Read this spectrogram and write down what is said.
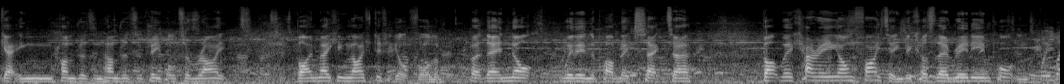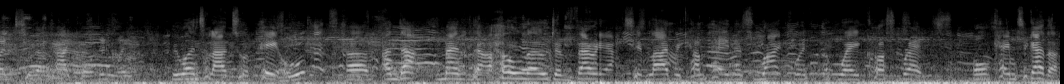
getting hundreds and hundreds of people to write, by making life difficult for them. But they're not within the public sector. But we're carrying on fighting because they're really important. We went to the High Court, didn't we? We weren't allowed to appeal. Um, and that meant that a whole load of very active library campaigners right the way across Brent all came together.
